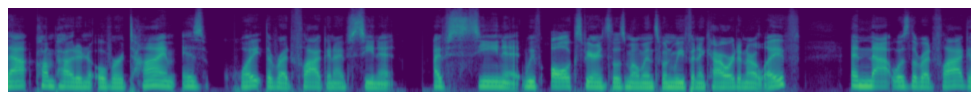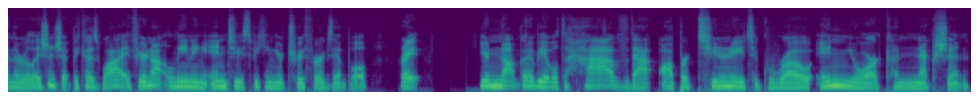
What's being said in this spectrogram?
that compounded over time is quite the red flag. And I've seen it. I've seen it. We've all experienced those moments when we've been a coward in our life. And that was the red flag in the relationship because why? If you're not leaning into speaking your truth, for example, right? You're not going to be able to have that opportunity to grow in your connection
